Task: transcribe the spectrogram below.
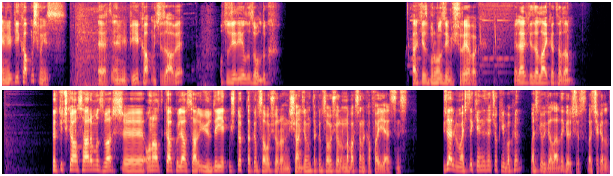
MVP kapmış mıyız? Evet MVP'yi kapmışız abi. 37 yıldız olduk. Herkes bronz yemiş şuraya bak. Böyle herkese like atalım. 43k hasarımız var. Ee, 16k kule hasarı. %74 takım savaş oranı. Nişancının takım savaş oranına baksana kafayı yersiniz. Güzel bir maçtı. Kendinize çok iyi bakın. Başka videolarda görüşürüz. Hoşçakalın.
